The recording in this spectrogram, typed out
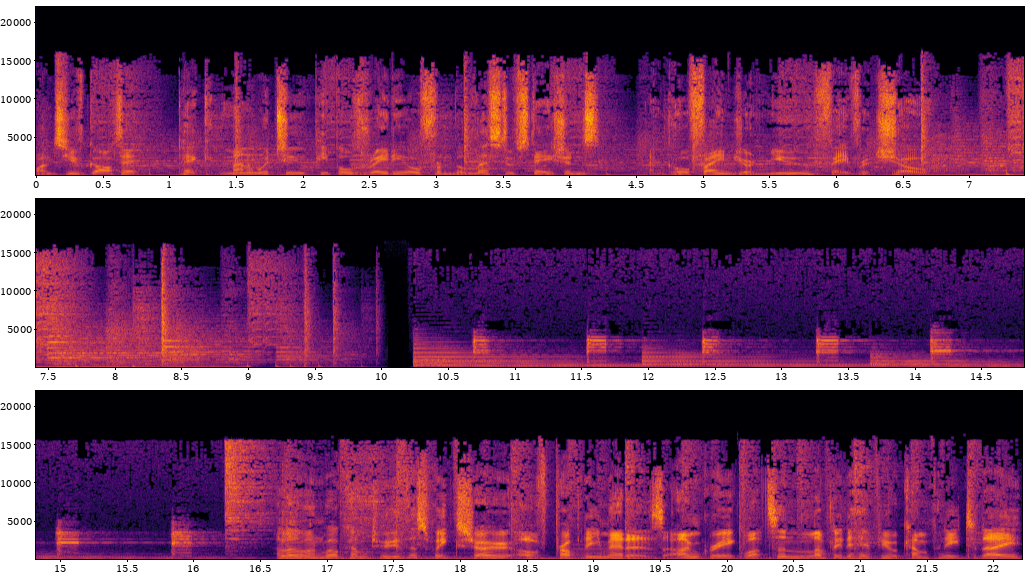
Once you've got it, pick Manawatu People's Radio from the list of stations and go find your new favourite show. Hello and welcome to this week's show of Property Matters. I'm Greg Watson. Lovely to have your company today.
